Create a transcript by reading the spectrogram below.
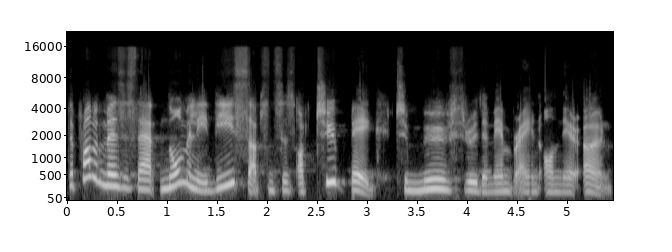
The problem is, is that normally these substances are too big to move through the membrane on their own.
